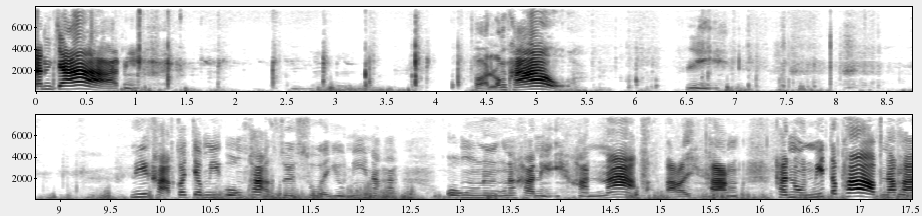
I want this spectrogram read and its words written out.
กันจ้า นี่ถอดรองเท้า นี่ นี่ค่ะก็จะมีองค์พระสวยๆอยู่นี่นะคะ องค์หนึ่งนะคะ นี่ หันหน้าไปทางถนนมิตรภาพนะคะ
